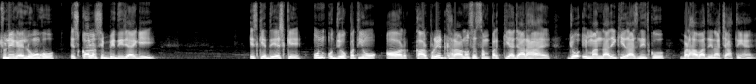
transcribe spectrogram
चुने गए लोगों को स्कॉलरशिप भी दी जाएगी। इसके देश के उन उद्योगपतियों और कॉरपोरेट घरानों से संपर्क किया जा रहा है जो ईमानदारी की राजनीति को बढ़ावा देना चाहते हैं।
